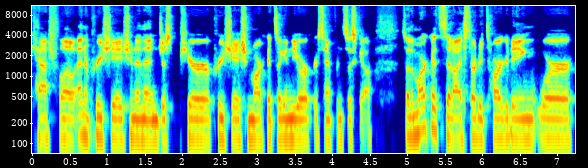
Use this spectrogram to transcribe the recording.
cash flow and appreciation, and then just pure appreciation markets like in New York or San Francisco. So the markets that I started targeting were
